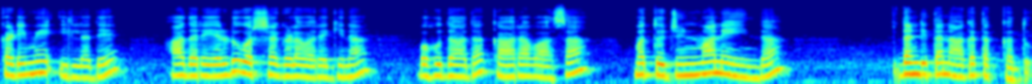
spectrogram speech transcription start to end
ಕಡಿಮೆ ಇಲ್ಲದೆ, ಆದರೆ ಎರಡು ವರ್ಷಗಳವರೆಗಿನ ಬಹುದಾದ ಕಾರಾವಾಸ ಮತ್ತು ಜುನ್ಮಾನೆಯಿಂದ ದಂಡಿತನಾಗತಕ್ಕದ್ದು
